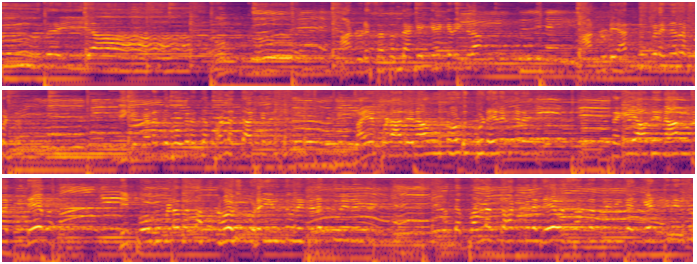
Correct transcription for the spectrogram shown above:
அன்பால் பொங்குதையா ஆண்டுடைய சத்தத்தை அங்கே கேட்குறீங்களா? ஆண்டுடைய அன்பு உங்களை நிரப்பட்டு நீங்க கடந்து போகிற இந்த பள்ளத்தாக்கில் பயப்படாதே நான் உன்னோடு கூட இருக்கிறேன். திகையாதே நான் உனக்கு தேவன். நீ போகும் இடமெல்லாம் உன்னோடு கூட இருந்து உன்னை நடத்துவேன் என்று. அந்த பள்ளத்தாக்கில தேவ சத்தத்தை நீங்கள் கேட்கிறீர்களோ?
